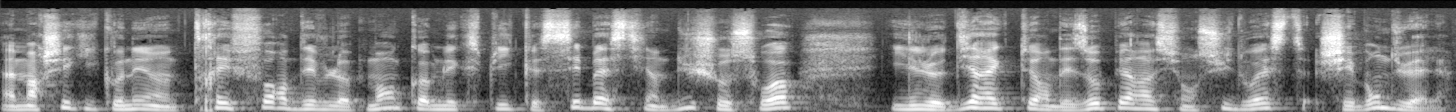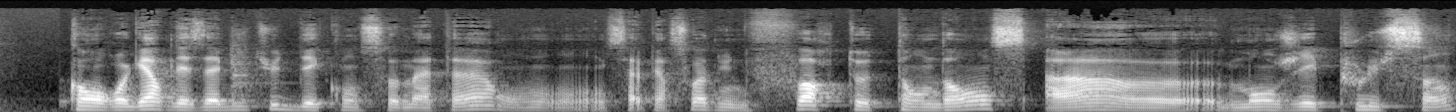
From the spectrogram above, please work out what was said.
Un marché qui connaît un très fort développement, comme l'explique Sébastien Duchossois. Il est le directeur des opérations sud-ouest chez Bonduel quand on regarde les habitudes des consommateurs, on, s'aperçoit d'une forte tendance à euh, manger plus sain.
